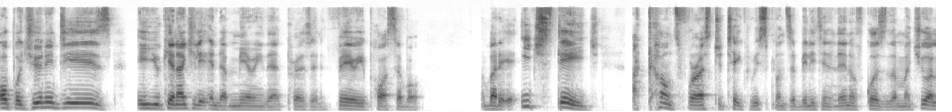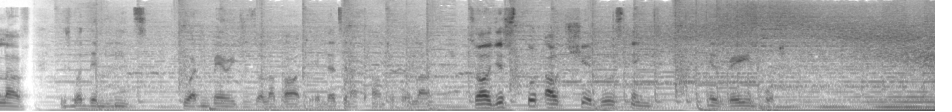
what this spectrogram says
opportunities, you can actually end up marrying that person. Very possible. But each stage accounts for us to take responsibility. And then, of course, the mature love is what then leads what marriage is all about. And that's an accountable love. So I just thought I would share those things as very important.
